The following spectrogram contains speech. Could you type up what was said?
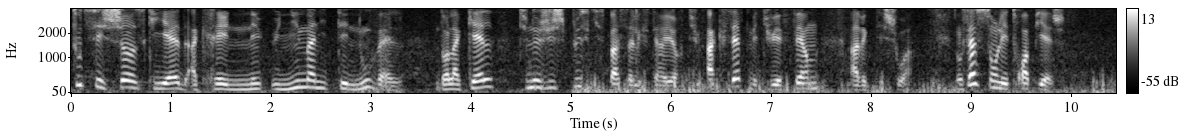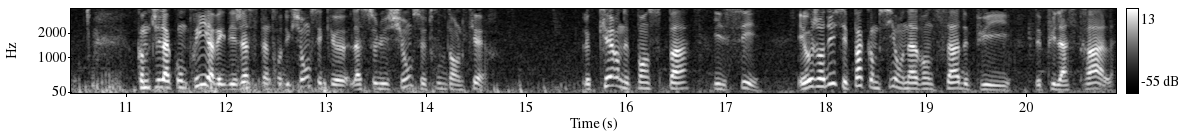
toutes ces choses qui aident à créer une, humanité nouvelle dans laquelle tu ne juges plus ce qui se passe à l'extérieur. Tu acceptes, mais tu es ferme avec tes choix. Donc ça, ce sont les trois pièges. Comme tu l'as compris avec déjà cette introduction, c'est que la solution se trouve dans le cœur. Le cœur ne pense pas, il sait. Et aujourd'hui, c'est pas comme si on invente ça depuis, depuis l'astral.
